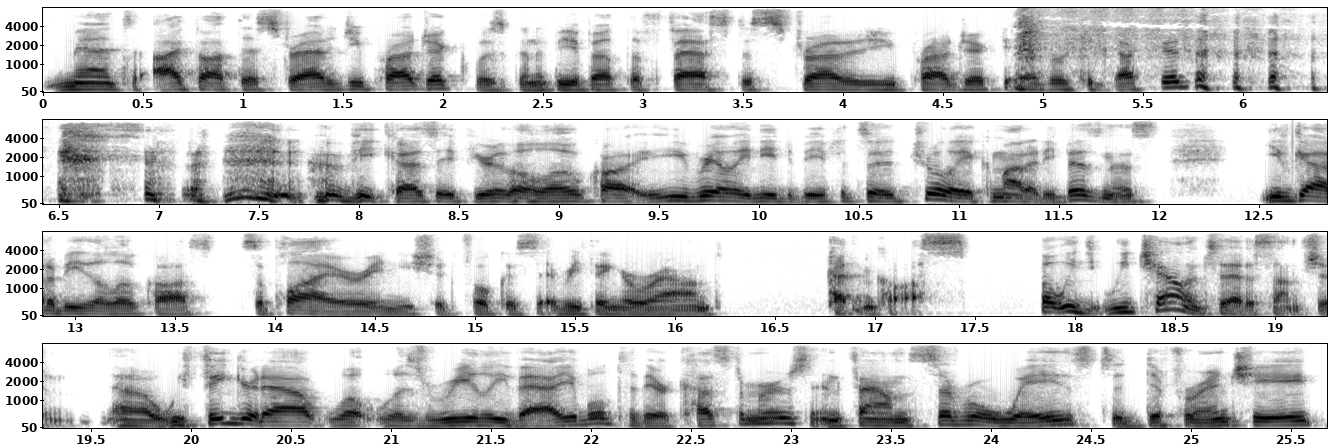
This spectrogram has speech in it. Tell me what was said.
meant I thought this strategy project was going to be about the fastest strategy project ever conducted. because if you're the low cost, you really need to be, if it's a truly a commodity business, you've got to be the low cost supplier and you should focus everything around cutting costs. But we, we challenged that assumption. Uh, we figured out what was really valuable to their customers and found several ways to differentiate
